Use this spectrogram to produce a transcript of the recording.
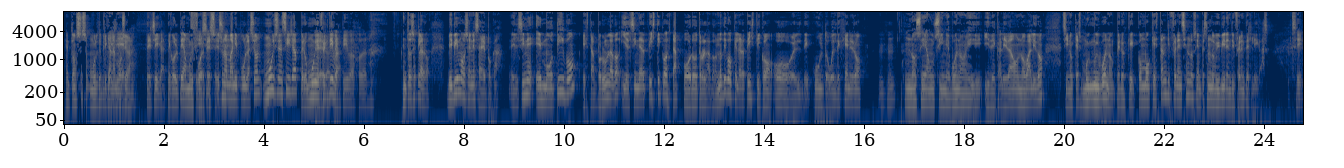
Entonces multiplican Te la emoción. Te llega, te golpea muy fuerte. es una manipulación muy sencilla, pero muy Pero efectiva. Joder. Entonces, claro, vivimos en esa época. El cine emotivo está por un lado y el cine artístico está por otro lado. No digo que el artístico o el de culto o el de género no sea un cine bueno y, y de calidad o no válido, sino que es muy muy bueno, pero es que como que están diferenciándose y empezando a vivir en diferentes ligas. Sí.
